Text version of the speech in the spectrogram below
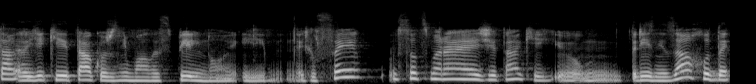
Так. е, які також знімали спільно і рілси соцмережі, так, і е, різні заходи.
